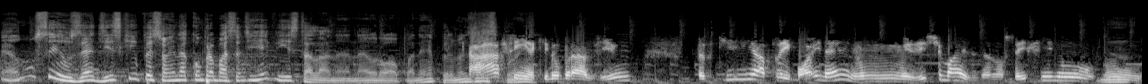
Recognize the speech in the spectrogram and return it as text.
É, eu não sei, o Zé disse que o pessoal ainda compra bastante revista lá na, na Europa, né? Pelo menos Ah, sim, aqui no Brasil. Tanto que a Playboy, né, não existe mais. Eu não sei se no, hum.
